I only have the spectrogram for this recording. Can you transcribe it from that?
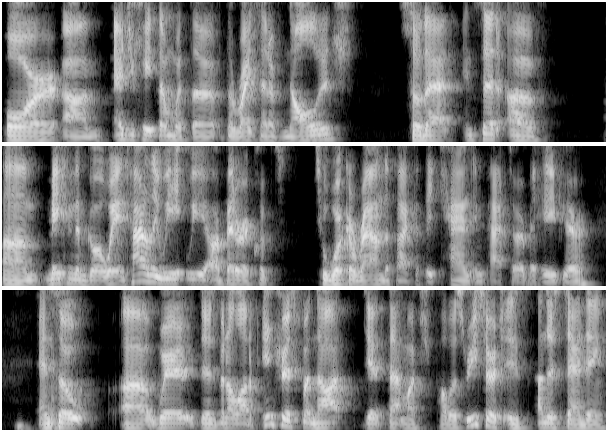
or um, educate them with the, the right set of knowledge so that instead of um, making them go away entirely, we, we are better equipped to work around the fact that they can impact our behavior. And so uh, where there's been a lot of interest, but not yet that much published research, is understanding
